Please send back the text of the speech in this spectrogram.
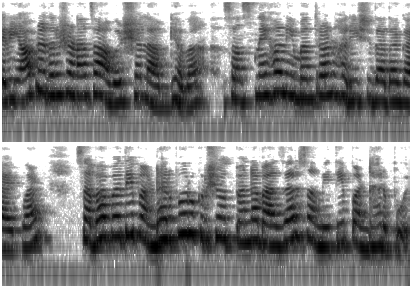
तर या प्रदर्शनाचा अवश्य लाभ घ्यावा. संस्नेह निमंत्रण हरीशदादा गायकवाड सभापती पंढरपूर कृषी उत्पन्न बाजार समिती पंढरपूर.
